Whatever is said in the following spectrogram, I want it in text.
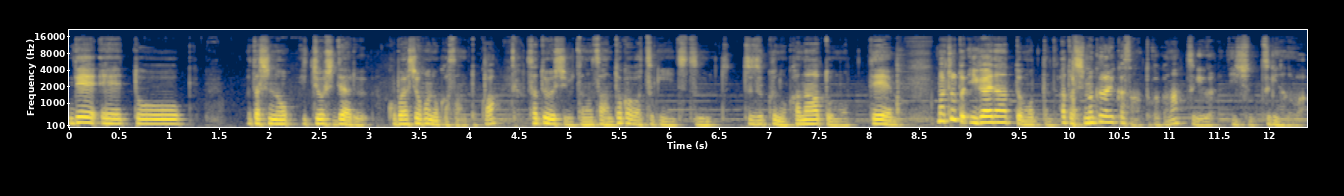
でえっ、ー、と私の一押しである小林ほのかさんとか里吉歌乃さんとかが次に続くのかなと思って、まあ、ちょっと意外だなと思ったあと島倉理香さんとかかな次が一緒次なのは。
